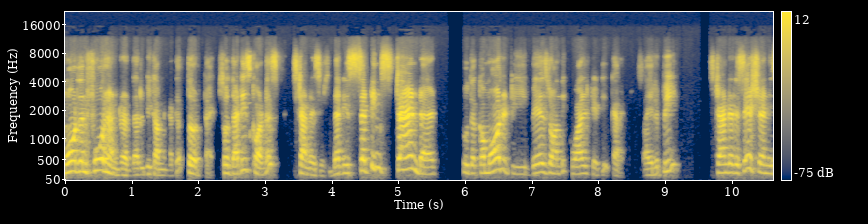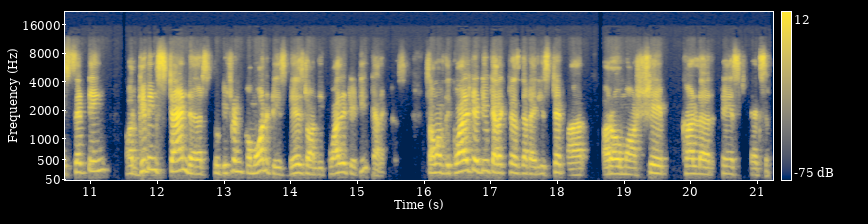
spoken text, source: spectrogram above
More than 400, that will be coming under third type. So that is called as standardization. That is setting standard to the commodity based on the qualitative characters. I repeat, standardization is setting or giving standards to different commodities based on the qualitative characters. Some of the qualitative characters that I listed are aroma, shape, color, taste, etc.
